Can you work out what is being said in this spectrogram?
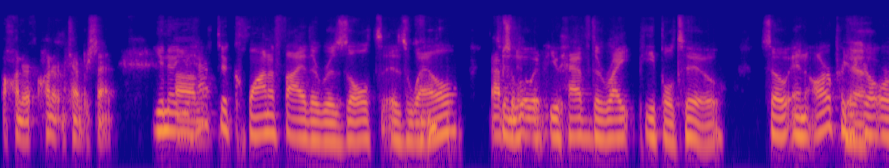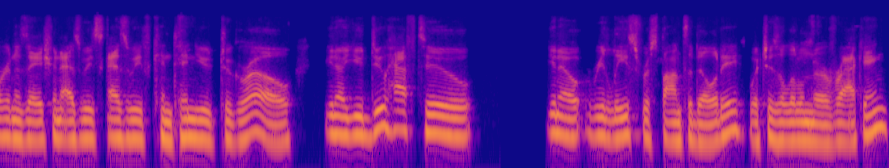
100 110% you know you um, have to quantify the results as well absolutely. to know if you have the right people too so in our particular yeah. organization, as we as we've continued to grow, you know, you do have to you know, release responsibility, which is a little nerve wracking.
